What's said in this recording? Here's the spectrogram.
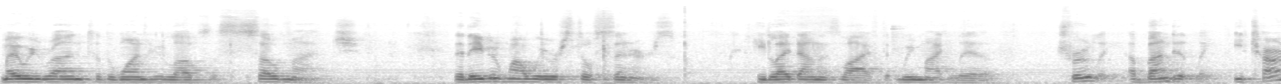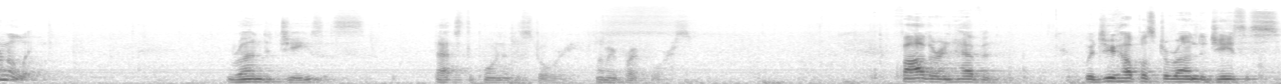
May we run to the one who loves us so much that even while we were still sinners, he laid down his life that we might live truly, abundantly, eternally. Run to Jesus. That's the point of the story. Let me pray for us. Father in heaven, would you help us to run to Jesus?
